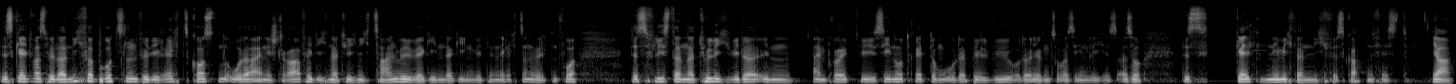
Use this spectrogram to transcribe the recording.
Das Geld, was wir da nicht verbrutzeln für die Rechtskosten oder eine Strafe, die ich natürlich nicht zahlen will, wir gehen dagegen mit den Rechtsanwälten vor, das fließt dann natürlich wieder in ein Projekt wie Seenotrettung oder Bellevue oder irgend sowas ähnliches. Also das Geld nehme ich dann nicht fürs Gartenfest. Ja.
